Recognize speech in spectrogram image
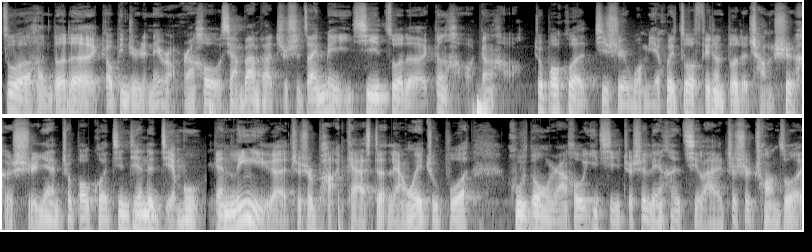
做很多的高品质的内容，然后想办法，就是在每一期做的更好、更好。就包括，其实我们也会做非常多的尝试和实验，就包括今天的节目跟另一个就是 Podcast 的两位主播互动，然后一起就是联合起来，就是创作。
